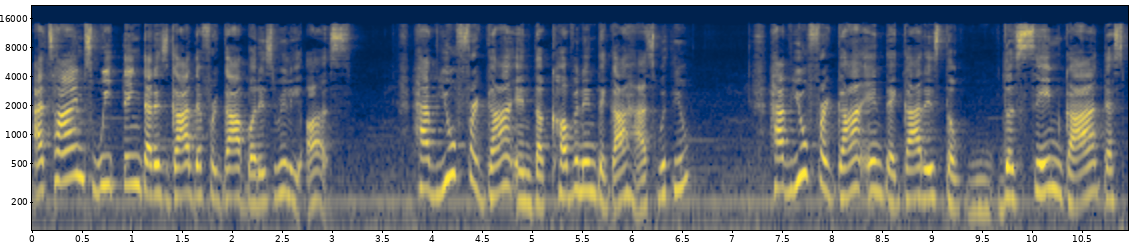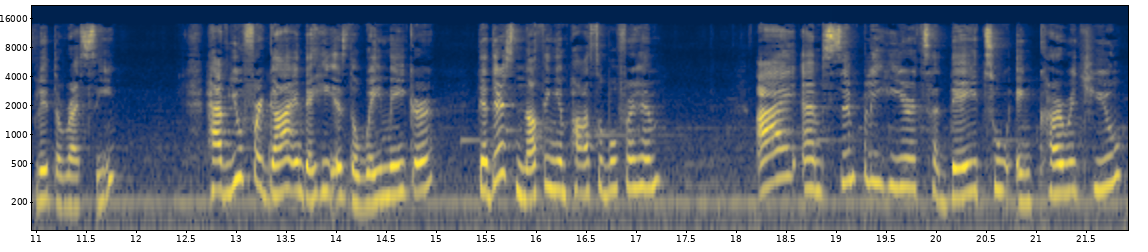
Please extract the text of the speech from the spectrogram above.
At times we think that it's God that forgot, but it's really us. Have you forgotten the covenant that God has with you? Have you forgotten that God is the, the same God that split the Red Sea? Have you forgotten that He is the waymaker? That there's nothing impossible for Him? I am simply here today to encourage you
